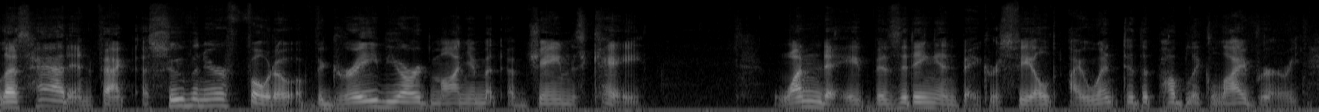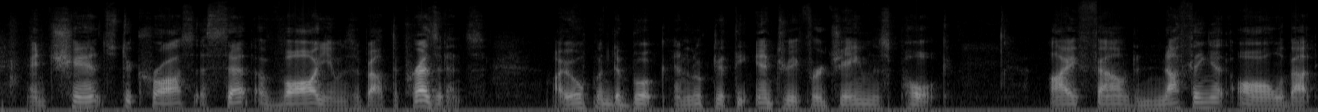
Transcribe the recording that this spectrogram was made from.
Les had, in fact, a souvenir photo of the graveyard monument of James K. One day, visiting in Bakersfield, I went to the public library and chanced to cross a set of volumes about the presidents. I opened a book and looked at the entry for James Polk. I found nothing at all about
